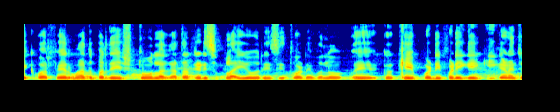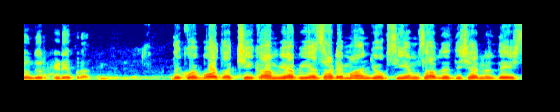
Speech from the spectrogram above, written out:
ਇੱਕ ਵਾਰ ਫਿਰ ਮੱਧ ਪ੍ਰਦੇਸ਼ ਤੋਂ ਲਗਾਤਾਰ ਜਿਹੜੀ ਸਪਲਾਈ ਹੋ ਰਹੀ ਸੀ, ਤੁਹਾਡੇ ਵੱਲੋਂ, ਇਹ ਖੇਪ ਵੱਡੀ ਫੜੀ ਗਈ? ਕੀ ਕਹਿਣਾ ਚਾਹੁੰਦੇ ਹੋ ਕਿਹੜੇ ਅਪਰਾਧੀ ਨੇ ਦੇਖੋ, ਇਹ ਬਹੁਤ ਅੱਛੀ ਕਾਮਯਾਬੀ ਹੈ। ਸਾਡੇ ਮਾਨਯੋਗ ਸੀਐਮ ਸਾਹਿਬ ਦੇ ਦਿਸ਼ਾ ਨਿਰਦੇਸ਼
